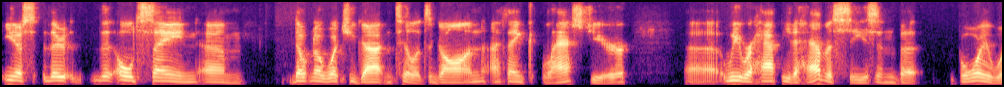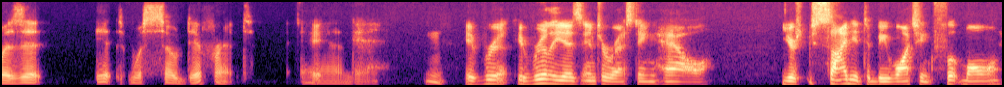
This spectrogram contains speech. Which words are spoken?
you know, there the old saying, um, "Don't know what you got until it's gone." I think last year uh, we were happy to have a season, but boy, was it it was so different. And uh, mm. it re- it really is interesting how you're excited to be watching football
